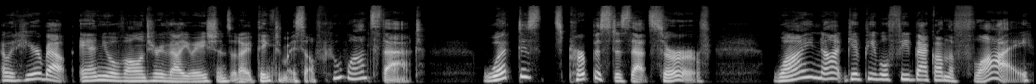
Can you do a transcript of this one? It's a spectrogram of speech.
I would hear about annual volunteer evaluations and I'd think to myself, who wants that? What does purpose does that serve? Why not give people feedback on the fly?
